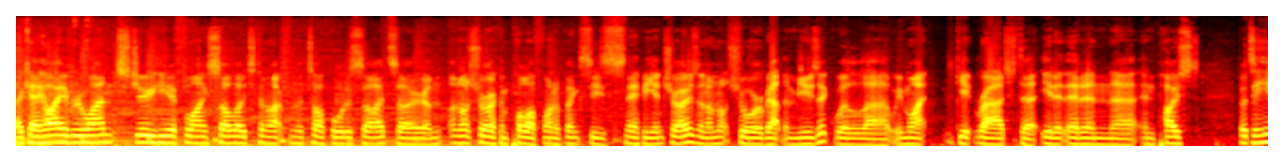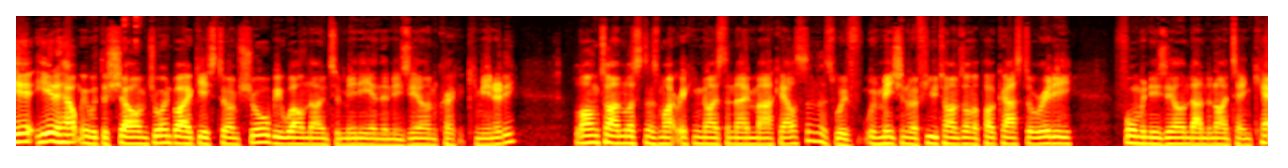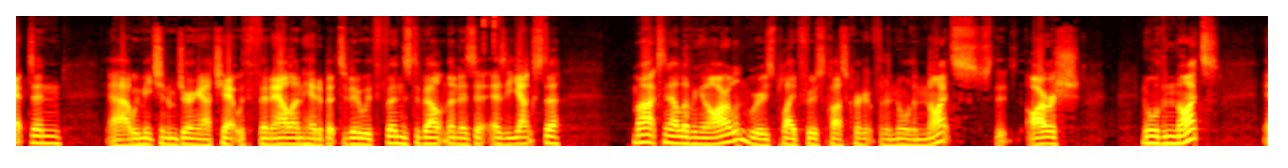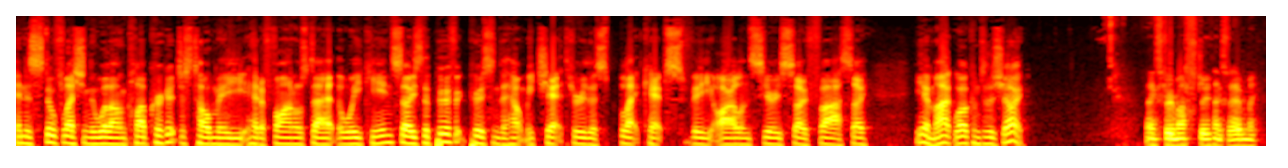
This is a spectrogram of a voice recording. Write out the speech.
Okay, hi everyone. Stu here, flying solo tonight from the top order side. So I'm, I'm not sure I can pull off one of Binksy's snappy intros, and I'm not sure about the music. We'll uh, we might get Raj to edit that in uh, in post. But to here here to help me with the show, I'm joined by a guest who I'm sure will be well known to many in the New Zealand cricket community. Long-time listeners might recognise the name Mark Allison, as we've we've mentioned him a few times on the podcast already. Former New Zealand under 19 captain uh, we mentioned him during our chat with Finn Allen, had a bit to do with Finn's development as a, as a youngster. Mark's now living in Ireland, where he's played first class cricket for the Northern Knights, the Irish Northern Knights, and is still flashing the willow in club cricket. Just told me he had a finals day at the weekend. So he's the perfect person to help me chat through this Black Caps v Ireland series so far. So, yeah, Mark, welcome to the show. Thanks very much, Stu. Thanks for having me.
